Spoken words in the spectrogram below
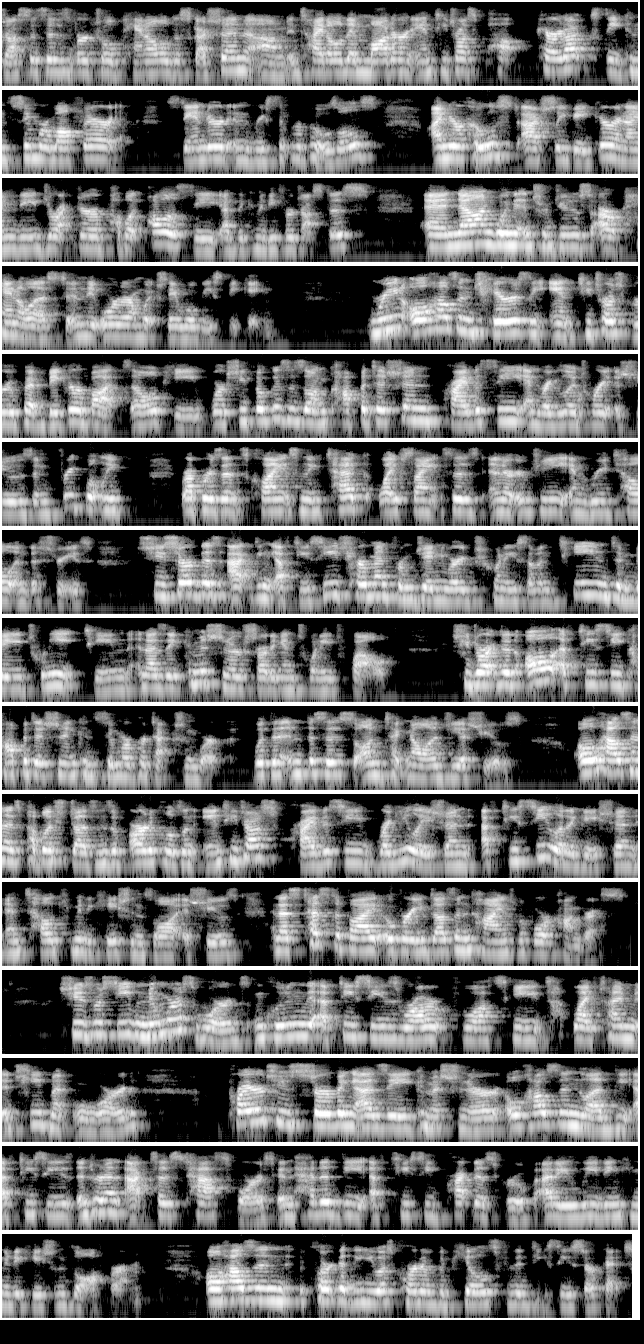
Justice's virtual panel discussion um, entitled A Modern Antitrust Paradox, the Consumer Welfare Standard and Recent Proposals. I'm your host, Ashley Baker, and I'm the Director of Public Policy at the Committee for Justice. And now I'm going to introduce our panelists in the order in which they will be speaking. Maureen Ohlhausen chairs the antitrust group at Baker Botts LLP, where she focuses on competition, privacy, and regulatory issues and frequently represents clients in the tech, life sciences, energy, and retail industries. She served as acting FTC chairman from January 2017 to May 2018 and as a commissioner starting in 2012. She directed all FTC competition and consumer protection work with an emphasis on technology issues. Ohlhausen has published dozens of articles on antitrust, privacy, regulation, FTC litigation, and telecommunications law issues, and has testified over a dozen times before Congress. She has received numerous awards, including the FTC's Robert Pitofsky Lifetime Achievement Award, Prior to serving as a commissioner, Ohlhausen led the FTC's Internet Access Task Force and headed the FTC practice group at a leading communications law firm. Ohlhausen clerked at the U.S. Court of Appeals for the D.C. Circuit.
